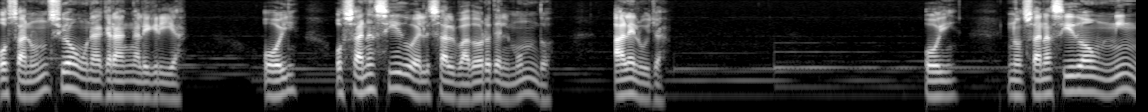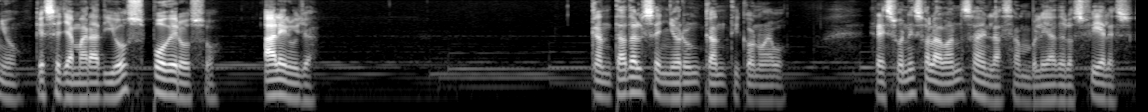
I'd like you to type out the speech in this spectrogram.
Os anuncio una gran alegría. Hoy os ha nacido el Salvador del mundo. Aleluya. Hoy nos ha nacido un niño que se llamará Dios poderoso Aleluya. Cantad al Señor un cántico nuevo. Resuene su alabanza en la asamblea de los fieles.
